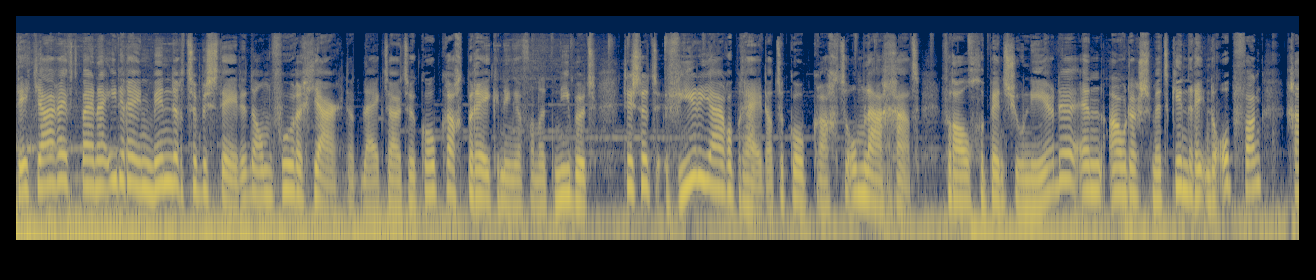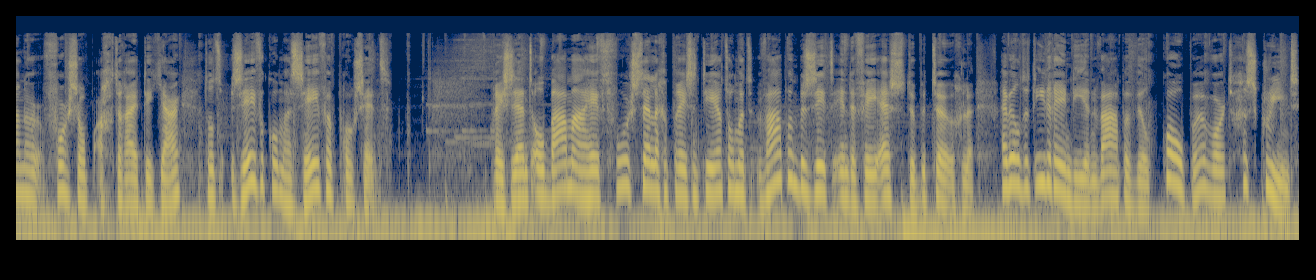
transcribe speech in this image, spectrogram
Dit jaar heeft bijna iedereen minder te besteden dan vorig jaar. Dat blijkt uit de koopkrachtberekeningen van het Nibud. Het is het vierde jaar op rij dat de koopkracht omlaag gaat. Vooral gepensioneerden en ouders met kinderen in de opvang... gaan er fors op achteruit dit jaar tot 7,7 procent. President Obama heeft voorstellen gepresenteerd om het wapenbezit in de VS te beteugelen. Hij wil dat iedereen die een wapen wil kopen, wordt gescreend.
